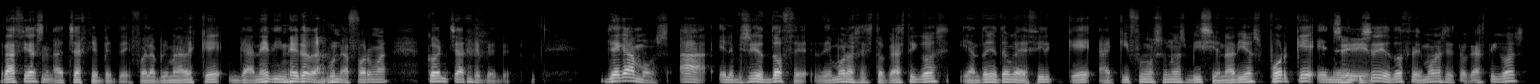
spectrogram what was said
gracias mm. a ChatGPT. Fue la primera vez que gané dinero de alguna forma con ChatGPT. Llegamos a el episodio 12 de Monos Estocásticos y Antonio tengo que decir que aquí fuimos unos visionarios porque en el episodio 12 de Monos Estocásticos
